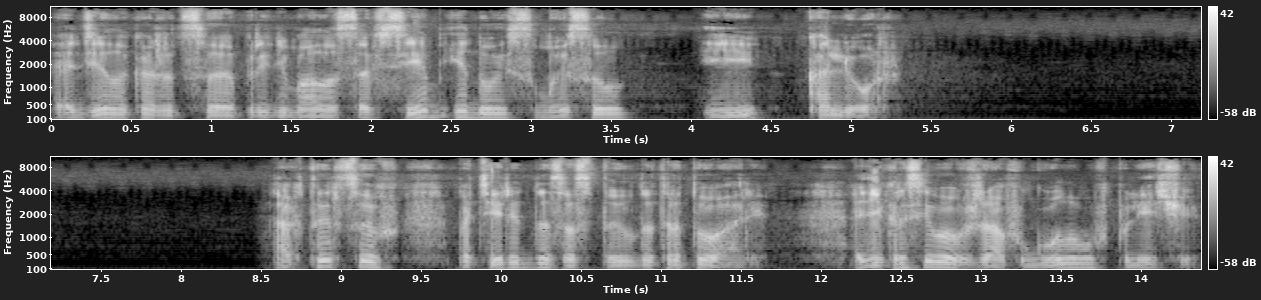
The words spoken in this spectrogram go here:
Дело, кажется, принимало совсем иной смысл и колер. Ахтырцев потерянно застыл на тротуаре, некрасиво вжав голову в плечи.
